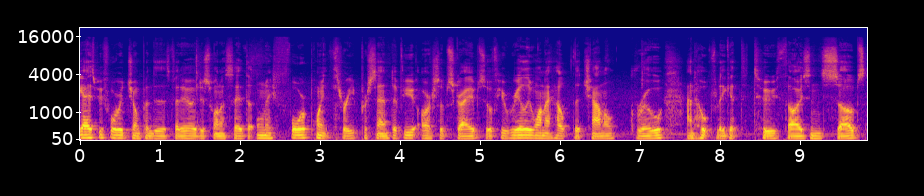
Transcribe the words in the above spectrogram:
guys, before we jump into this video, I just want to say that only 4.3% of you are subscribed. So if you really want to help the channel grow and hopefully get to 2,000 subs,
